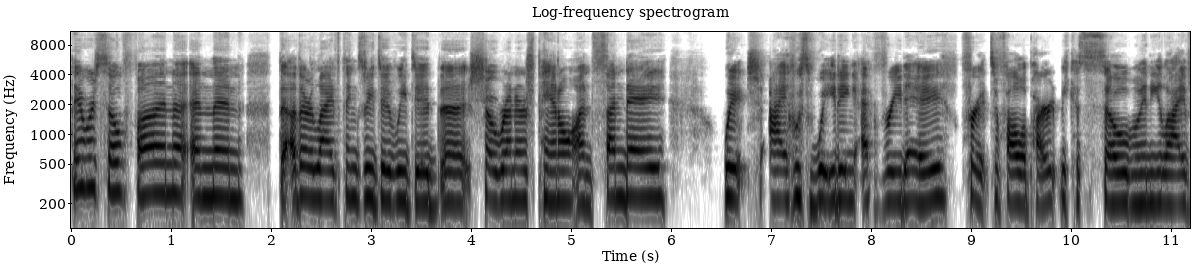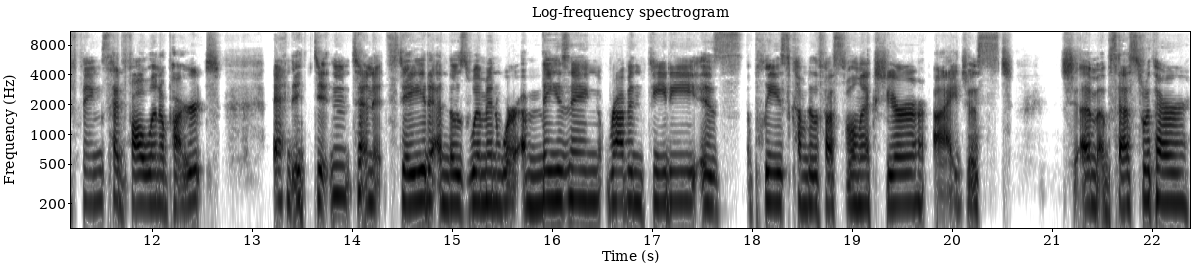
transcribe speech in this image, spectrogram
They were so fun. And then the other live things we did, we did the showrunners panel on Sunday which I was waiting every day for it to fall apart because so many live things had fallen apart and it didn't and it stayed and those women were amazing. Robin thede is please come to the festival next year. I just am obsessed with her.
